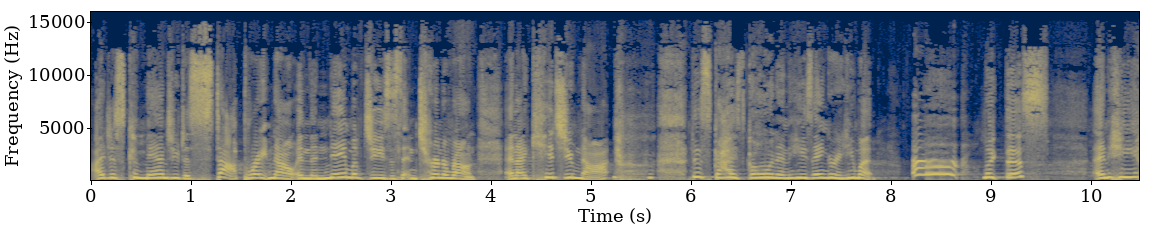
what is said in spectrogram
I just command you to stop right now in the name of Jesus and turn around. And I kid you not, this guy's going and he's angry. He went, like this. And he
